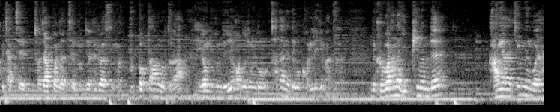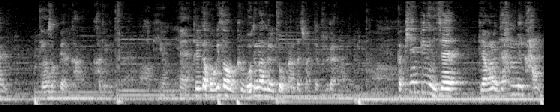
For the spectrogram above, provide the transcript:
그 자체 저작권 자체 문제를 해결할 수 있는 것, 불법 다운로드나 네. 이런 부분들이 어느 정도 차단이 되고 걸리게 만드는. 근데 그걸 하나 입히는데 강의 하나 찍는 거에 한 대여섯 배 가, 가격이 들어요. 아 비용이. 예. 그러니까 거기서 그 모든 강의를 이렇게 오픈한다 절대 불가능한 일입니다. 아, 그러니까 PMP는 이제 그야말로 이제 한밀 간.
